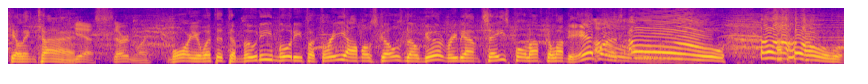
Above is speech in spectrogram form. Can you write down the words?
killing time. Yes, certainly. Moyer with it to Moody. Moody for three, almost goes, no good. Rebound chase, pulled off Columbia. Edwards, oh, oh!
